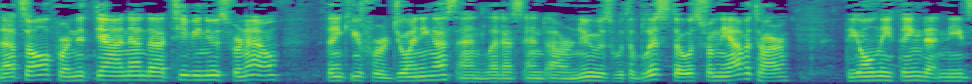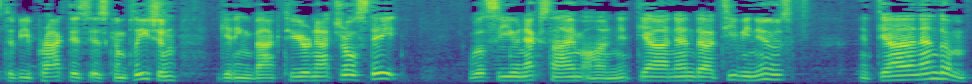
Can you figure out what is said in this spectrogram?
That's all for Nityananda TV News for now. Thank you for joining us and let us end our news with a bliss dose from the Avatar. The only thing that needs to be practiced is completion, getting back to your natural state. We'll see you next time on Nityananda TV News. Nityanandam.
